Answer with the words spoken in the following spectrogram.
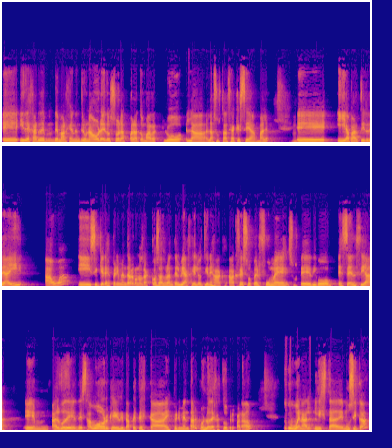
eh, y dejar de, de, margen entre una hora y dos horas para tomar luego la, la sustancia que sea, ¿vale? Uh -huh. eh, y a partir de ahí, agua y si quieres experimentar con otras cosas durante el viaje, lo tienes a, acceso, perfumes, digo, esencia, eh, algo de, de sabor que, te apetezca experimentar, pues lo dejas todo preparado. Tu buena lista de música,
